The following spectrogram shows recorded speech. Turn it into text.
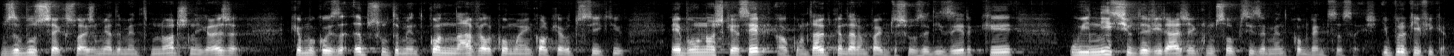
dos abusos sexuais, nomeadamente menores, na Igreja, que é uma coisa absolutamente condenável, como é em qualquer outro sítio, é bom não esquecer, ao contrário do que andaram para muitas pessoas a dizer, que o início da viragem começou precisamente com Bento XVI. E por aqui ficamos.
